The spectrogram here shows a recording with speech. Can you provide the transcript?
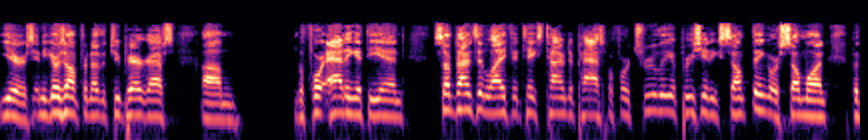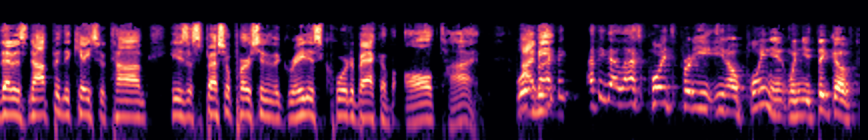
years. And he goes on for another two paragraphs. Um, before adding at the end. Sometimes in life it takes time to pass before truly appreciating something or someone, but that has not been the case with Tom. He is a special person and the greatest quarterback of all time. Well, I mean, I think I think that last point's pretty, you know, poignant when you think of,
